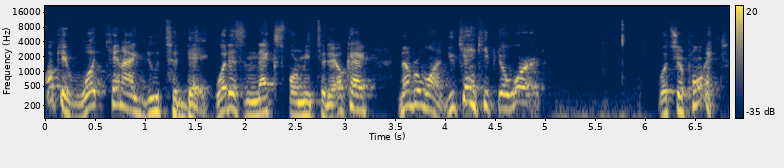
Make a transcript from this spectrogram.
Okay, what can I do today? What is next for me today? Okay, number one, you can't keep your word. What's your point?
